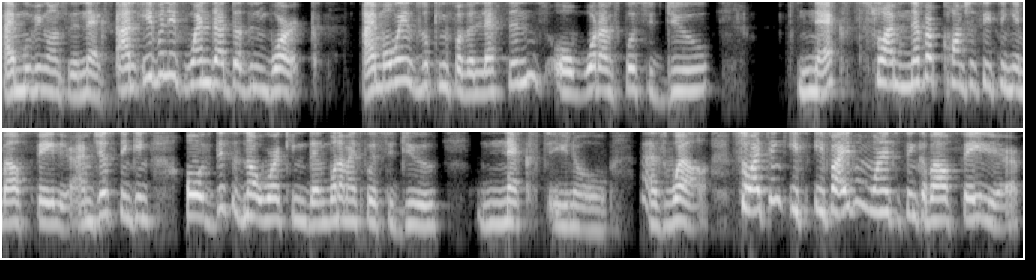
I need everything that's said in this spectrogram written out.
I'm moving on to the next. And even if when that doesn't work, I'm always looking for the lessons or what I'm supposed to do next. So I'm never consciously thinking about failure. I'm just thinking, oh, if this is not working, then what am I supposed to do next, you know, as well. So I think if, if I even wanted to think about failure,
